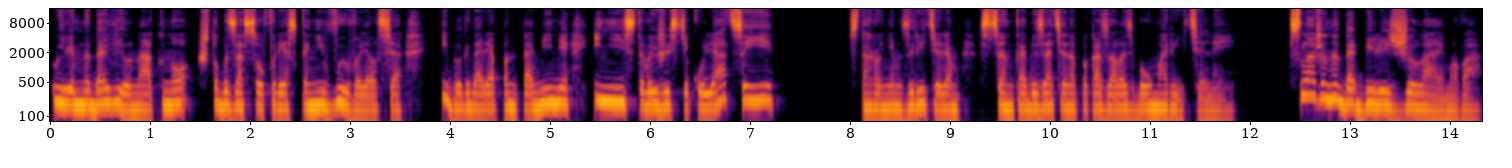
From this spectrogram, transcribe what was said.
Уильям надавил на окно, чтобы засов резко не вывалился, и благодаря пантомиме и неистовой жестикуляции сторонним зрителям сценка обязательно показалась бы уморительной. Слаженно добились желаемого,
